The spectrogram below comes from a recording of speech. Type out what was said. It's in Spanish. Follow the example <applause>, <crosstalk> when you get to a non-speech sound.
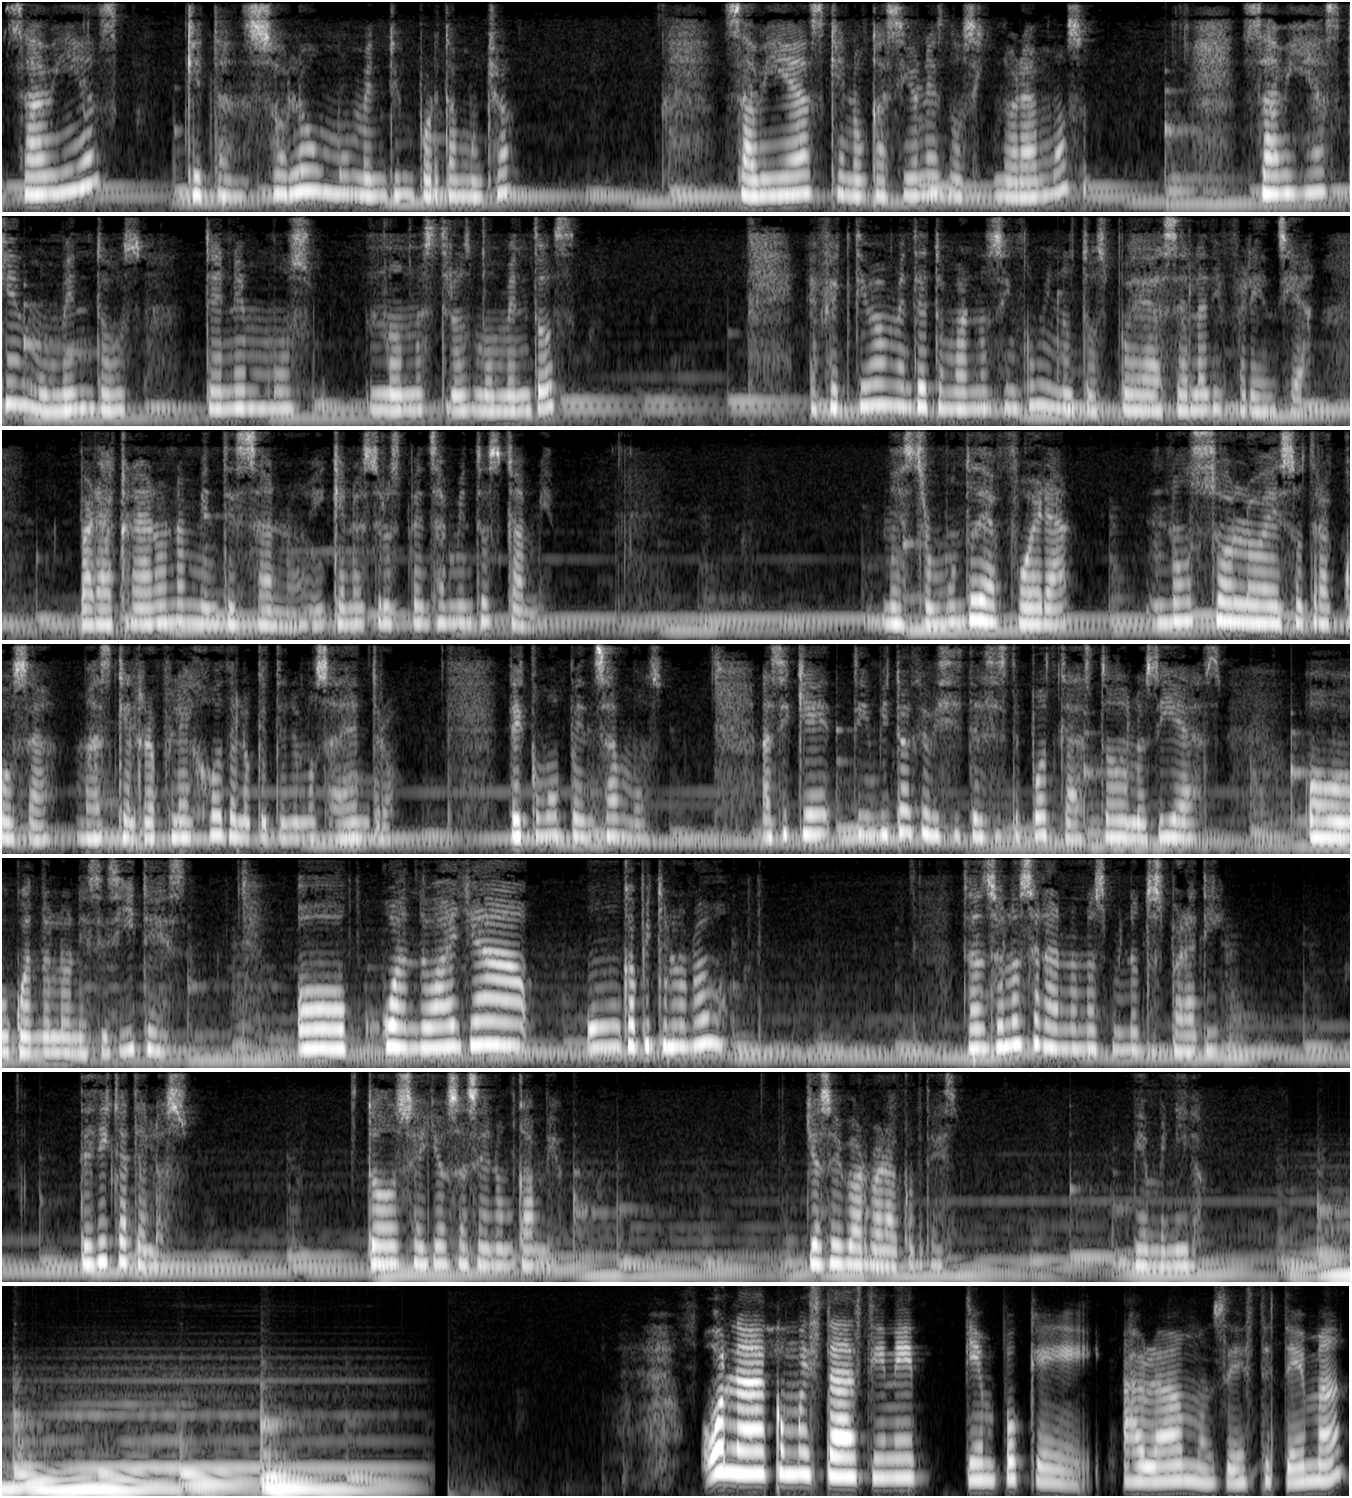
¿Sabías que tan solo un momento importa mucho? ¿Sabías que en ocasiones nos ignoramos? ¿Sabías que en momentos tenemos no nuestros momentos? Efectivamente, tomarnos cinco minutos puede hacer la diferencia para crear un ambiente sano y que nuestros pensamientos cambien. Nuestro mundo de afuera no solo es otra cosa más que el reflejo de lo que tenemos adentro de cómo pensamos. Así que te invito a que visites este podcast todos los días o cuando lo necesites o cuando haya un capítulo nuevo. Tan solo serán unos minutos para ti. Dedícatelos. Todos ellos hacen un cambio. Yo soy Bárbara Cortés. Bienvenido. Hola, ¿cómo estás? Tiene tiempo que hablábamos de este tema,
